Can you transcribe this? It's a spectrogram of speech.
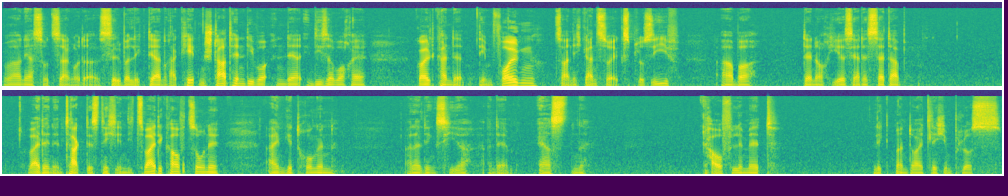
waren ja sozusagen, oder Silber legt ja einen Raketenstart hin die in, der, in dieser Woche. Gold kann dem folgen, zwar nicht ganz so explosiv, aber dennoch hier ist ja das Setup weiterhin intakt, ist nicht in die zweite Kaufzone eingedrungen. Allerdings hier an dem ersten Kauflimit liegt man deutlich im Plus.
